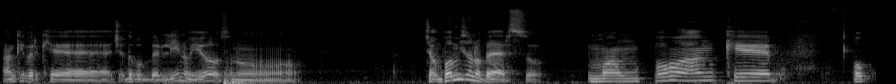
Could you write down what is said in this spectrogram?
Anche perché, cioè, dopo Berlino io sono... Cioè, un po' mi sono perso, ma un po' anche ho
